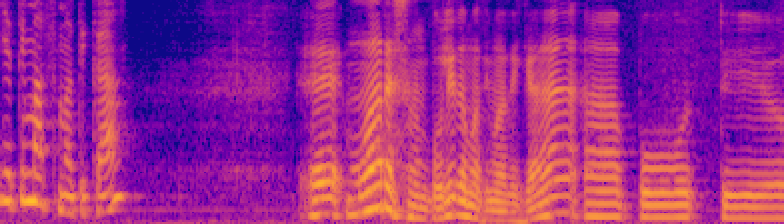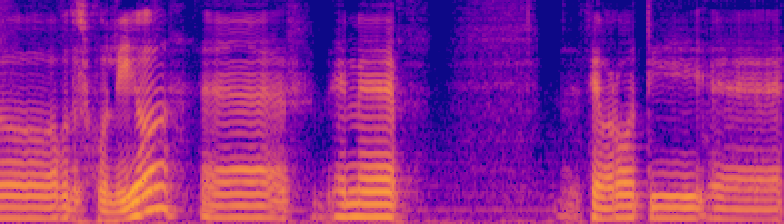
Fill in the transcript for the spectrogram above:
γιατί μαθηματικά; Ε, μου άρεσαν πολύ τα μαθηματικά από το, από το σχολείο. Ε, θεωρώ ότι ε,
